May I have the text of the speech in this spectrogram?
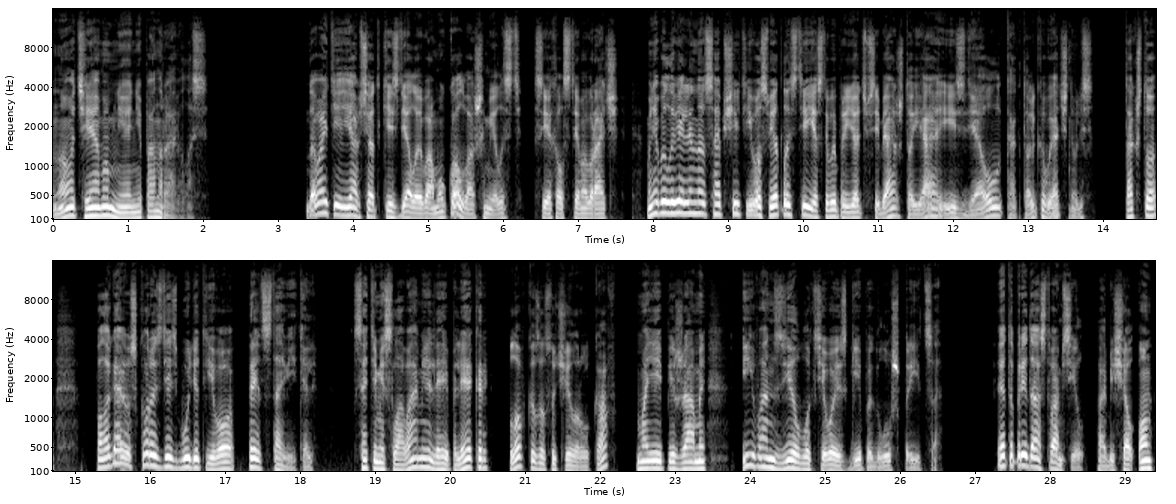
но тема мне не понравилась. — Давайте я все-таки сделаю вам укол, ваша милость, — съехал с темы врач. Мне было велено сообщить его светлости, если вы придете в себя, что я и сделал, как только вы очнулись. Так что Полагаю, скоро здесь будет его представитель. С этими словами лейб-лекарь ловко засучил рукав моей пижамы и вонзил в локтевой сгиб иглу шприца. «Это придаст вам сил», — пообещал он,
